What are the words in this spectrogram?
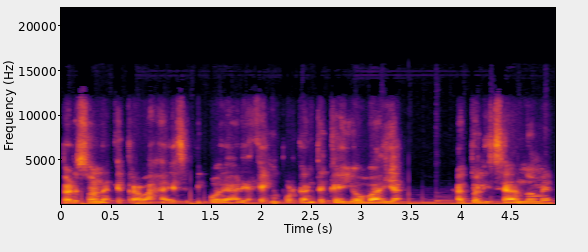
persona que trabaja ese tipo de áreas, es importante que yo vaya actualizándome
